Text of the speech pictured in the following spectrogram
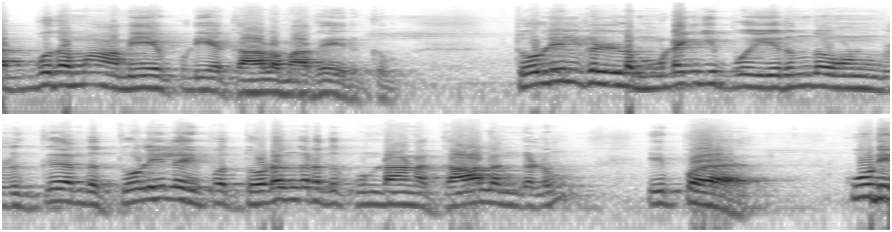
அற்புதமாக அமையக்கூடிய காலமாக இருக்கும். தொழில்களில் முடங்கி போய் இருந்தவங்களுக்கு அந்த தொழிலை இப்போ தொடங்கிறதுக்கு உண்டான காலங்களும் இப்போ கூடி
